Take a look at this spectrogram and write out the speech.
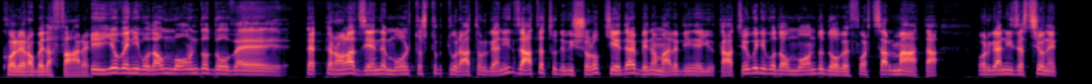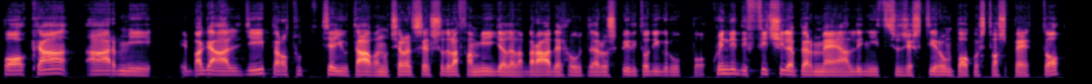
con le robe da fare. E io venivo da un mondo dove però l'azienda è molto strutturata, organizzata, tu devi solo chiedere, bene o male vieni aiutato. Io venivo da un mondo dove forza armata organizzazione poca, armi e bagagli, però tutti ti aiutavano, c'era il senso della famiglia, della brotherhood, dello spirito di gruppo. Quindi difficile per me all'inizio gestire un po' questo aspetto,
